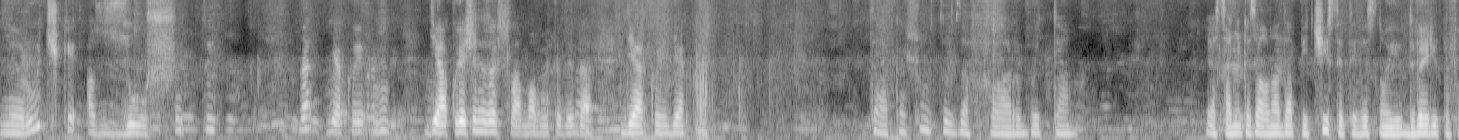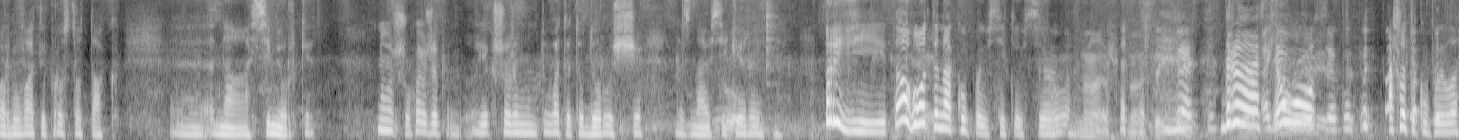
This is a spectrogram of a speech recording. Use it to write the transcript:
не ручки, а зошити. Да? Дякую. Дякую, я ще не зайшла, мабуть, туди. Да. Дякую, дякую. Так, а що тут за фарби там? Я Сані казала, треба підчистити весною, двері пофарбувати просто так е, на сімерки. Ну що, хай вже, якщо ремонтувати, то дорожче, не знаю, всіки речі. Привіт! Ого, ти накупив стільки всього. Наш, наш. Здрасте. А Здрасте! О, а що ти купила?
